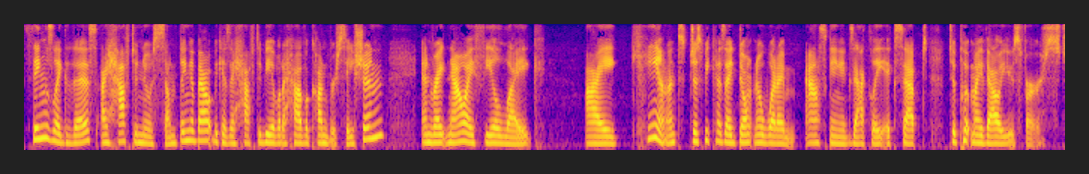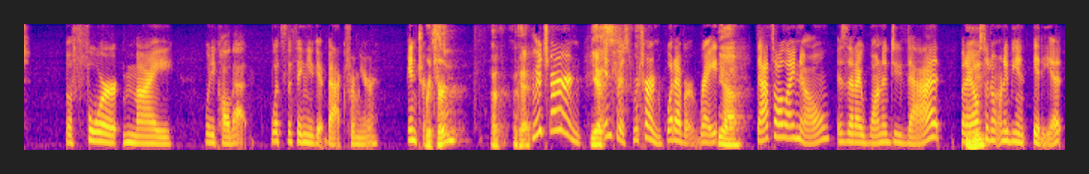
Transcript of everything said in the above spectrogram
things like this I have to know something about because I have to be able to have a conversation. And right now I feel like I can't just because I don't know what I'm asking exactly, except to put my values first before my, what do you call that? What's the thing you get back from your interest? Return? Oh, okay. Return. Yes. Interest, return, whatever, right? Yeah. That's all I know is that I want to do that, but mm-hmm. I also don't want to be an idiot.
